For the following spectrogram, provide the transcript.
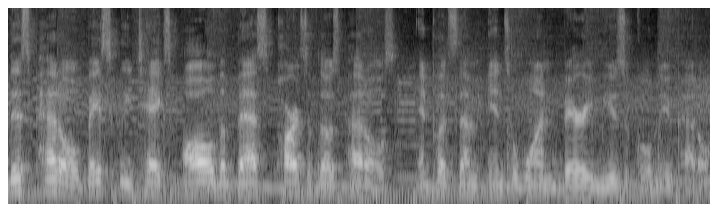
this pedal basically takes all the best parts of those pedals and puts them into one very musical new pedal.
